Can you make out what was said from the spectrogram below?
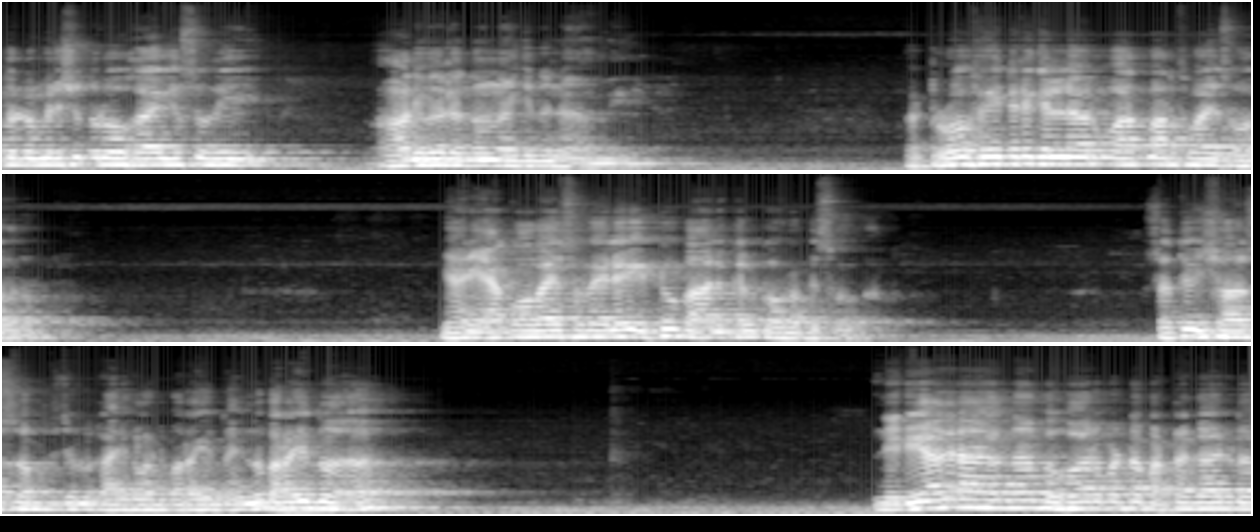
പുത്രനും പരിശുദ്ധ ആദ്യം മുതലൊന്നും നയിക്കുന്നതിന് അമ്മേ ട്രോഫേത്തിലേക്ക് എല്ലാവർക്കും ആത്മാർത്ഥമായ സ്വാഗതം. ഞാൻ യാക്കോബായ സഭയിലെ ഇട്ടു പാലക്കൽ കോറപ്പി സഭ. സത്യവിശ്വാസം സംബന്ധിച്ചുള്ള കാര്യങ്ങളാണ് പറയുന്നത് എന്ന് പറയുന്നത് നിര്യാതരാകുന്ന ബഹുമാനപ്പെട്ട പട്ടക്കാരുടെ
